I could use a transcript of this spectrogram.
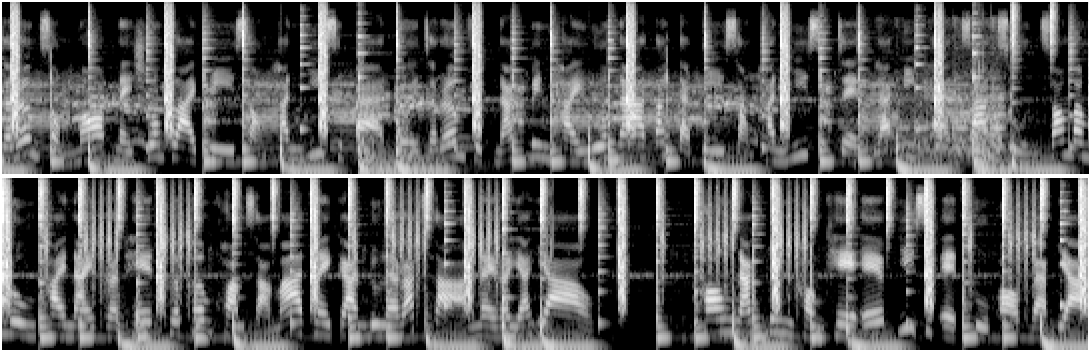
จะเริ่มส่งมอบในช่วงปลายปี 2028 โดยจะเริ่มฝึกนักบินไทยล่วงหน้าตั้งแต่ปี 2027 และมีแผนสร้างศูนย์ซ่อมบำรุงภายในประเทศเพื่อเพิ่มความสามารถในการดูแลรักษาในระยะยาว ห้องนักบินของ KF-21 ถูกออกแบบอย่าง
